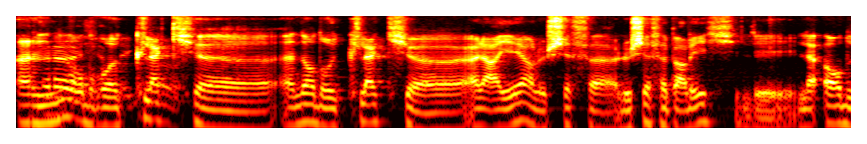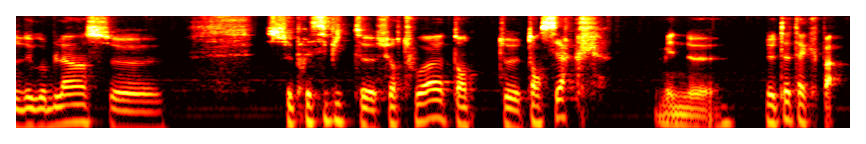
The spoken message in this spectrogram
Un Ah, ordre claque, euh, un ordre claque euh, à l'arrière. Le chef a, le chef a parlé. Les- la horde de gobelins se, se précipite sur toi, tente- t'encercle, mais ne, ne t'attaque pas.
